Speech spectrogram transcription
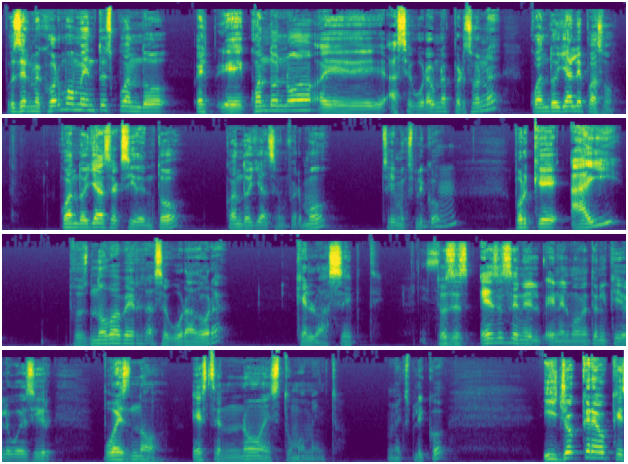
pues el mejor momento es cuando, eh, cuando no eh, asegura a una persona, cuando ya le pasó, cuando ya se accidentó, cuando ya se enfermó, ¿sí me explicó? Porque ahí, pues no va a haber aseguradora que lo acepte. Entonces, ese es en el, en el momento en el que yo le voy a decir, pues no, este no es tu momento. ¿Me explico? Y yo creo que,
